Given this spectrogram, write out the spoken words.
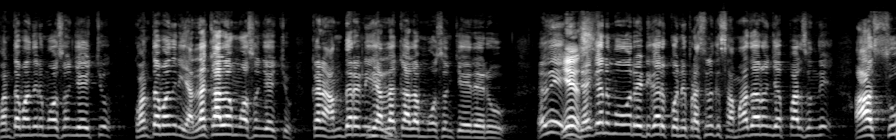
కొంతమందిని మోసం చేయొచ్చు కొంతమందిని ఎల్లకాలం మోసం చేయొచ్చు కానీ అందరినీ ఎల్లకాలం మోసం చేయలేరు. అదే. జగన్మోహన్ రెడ్డి గారు కొన్ని ప్రశ్నలకు సమాధానం చెప్పాల్సి ఉంది ఆ సూ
